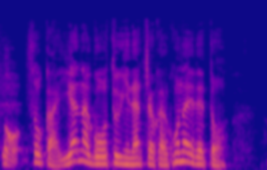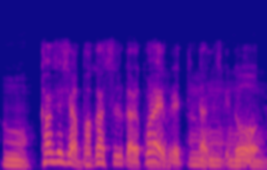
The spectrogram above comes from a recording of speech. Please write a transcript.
そう。そうか、嫌な GoTo になっちゃうから来ないでと。うん。感染者が爆発するから来ないでくれって言ったんですけど、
